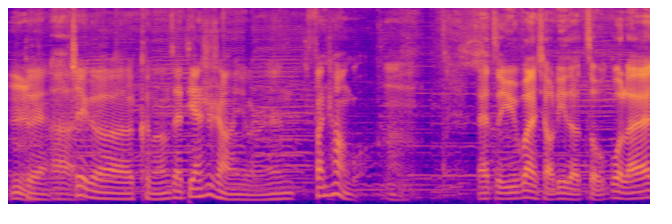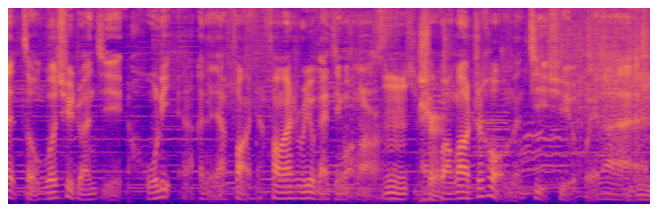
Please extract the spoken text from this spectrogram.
嗯，对啊，这个可能在电视上有人翻唱过。嗯，来自于万晓利的《走过来走过去》专辑《狐狸》，啊，跟大家放一下。放完是不是又该进广告了？嗯哎是，广告之后我们继续回来。嗯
